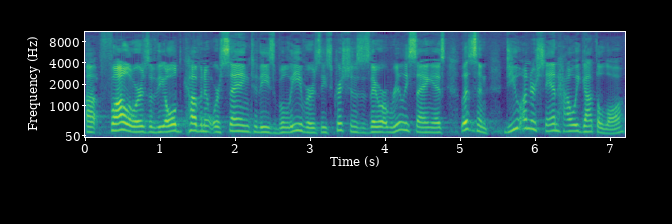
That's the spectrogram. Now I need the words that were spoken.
uh, followers of the old covenant were saying to these believers, these Christians, is they were really saying is, listen, do you understand how we got the law?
